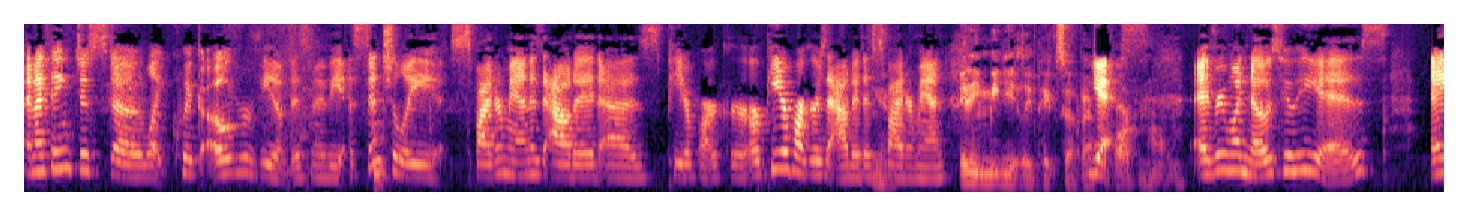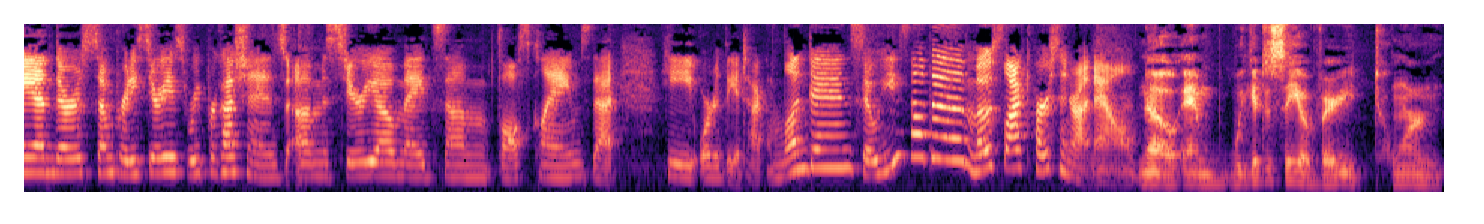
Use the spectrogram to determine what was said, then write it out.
And I think just a like quick overview of this movie. Essentially, Spider-Man is outed as Peter Parker or Peter Parker is outed as Yeah. Spider-Man. It immediately picks up after Yes. Far From Home. everyone knows who he is and there's some pretty serious repercussions um, mysterio made some false claims that he ordered the attack on london so he's not the most liked person right now No, and we get to see a very torn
